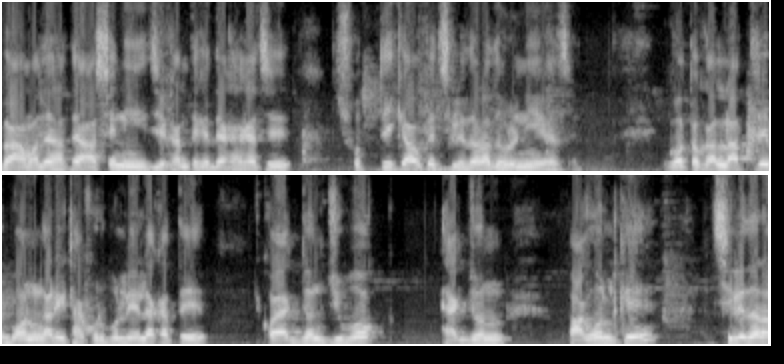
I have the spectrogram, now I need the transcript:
বা আমাদের হাতে আসেনি। যেখান থেকে দেখা গেছে সত্যি কাউকে ছেলে ধরা ধরে নিয়ে গেছে। গতকাল রাত্রে বনগাড়ি ঠাকুরপল্লী এলাকাতে কয়েকজন যুবক একজন পাগলকে ছেলে দ্বারা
